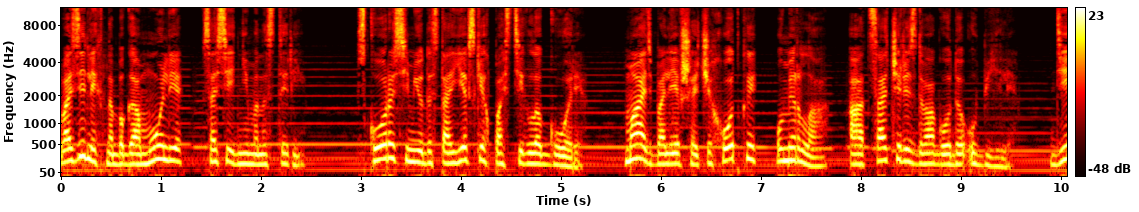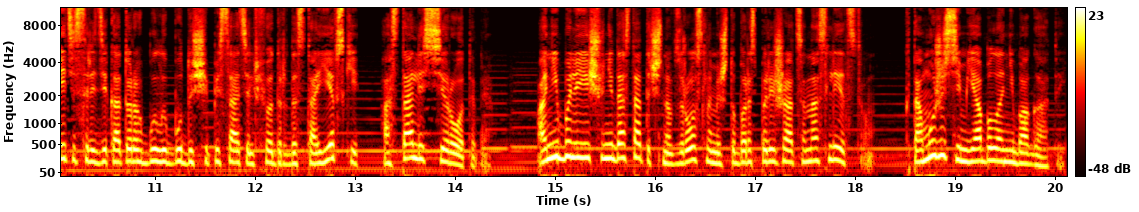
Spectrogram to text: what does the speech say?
возили их на богомолье в соседние монастыри. Скоро семью Достоевских постигло горе. Мать, болевшая чехоткой, умерла, а отца через два года убили. Дети, среди которых был и будущий писатель Федор Достоевский, остались сиротами. Они были еще недостаточно взрослыми, чтобы распоряжаться наследством. К тому же семья была небогатой.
